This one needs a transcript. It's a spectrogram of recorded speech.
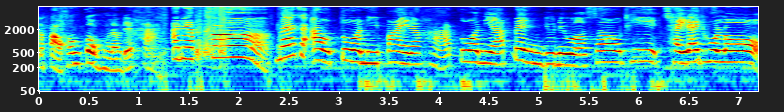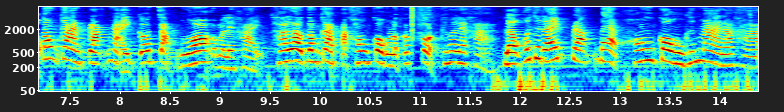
กระเป๋าฮ่องกงของเราด้วยค่ะอะแดปเตอร์แม่จะเอาตัวนี้ไปนะคะ ตัวนี้เป็น universal ที่ใช้ได้ทั่วโลก ต้องการปลั๊กไหนก็จับงอกออกมาเลยค่ะ ถ้าเราต้องการปลั๊กฮ่องกงเราก็กดขึ้นมาเลยค่ะ เราก็จะได้ปลั๊กแบบฮ่องกงขึ้นมานะคะ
